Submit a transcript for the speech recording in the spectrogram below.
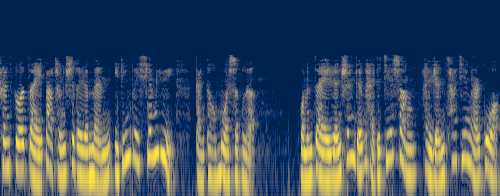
穿梭在大城市的人们已经对相遇感到陌生了。我们在人山人海的街上和人擦肩而过，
